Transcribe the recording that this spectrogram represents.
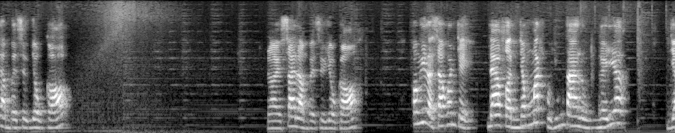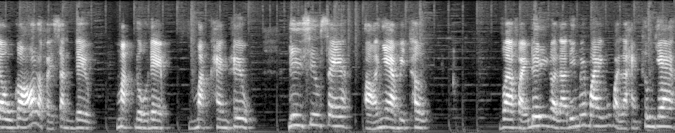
lầm về sự giàu có. Rồi sai lầm về sự giàu có. Có nghĩa là sao các anh chị? Đa phần trong mắt của chúng ta luôn nghĩ á, giàu có là phải sành đều mặc đồ đẹp mặc hàng hiệu đi siêu xe ở nhà biệt thự. Và phải đi gọi là đi máy bay cũng phải là hàng thương gia.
